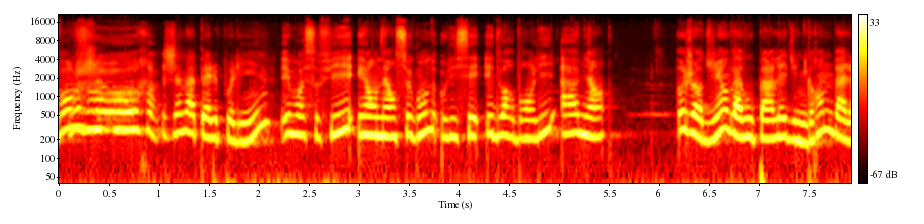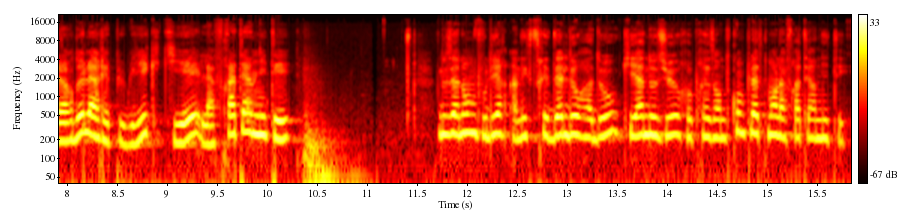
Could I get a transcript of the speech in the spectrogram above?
Bonjour. je m'appelle Pauline. Et moi Sophie, et on est en seconde au lycée Édouard Branly à Amiens. Aujourd'hui, on va vous parler d'une grande valeur de la République qui est la fraternité. Nous allons vous lire un extrait d'Eldorado qui, à nos yeux, représente complètement la fraternité.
